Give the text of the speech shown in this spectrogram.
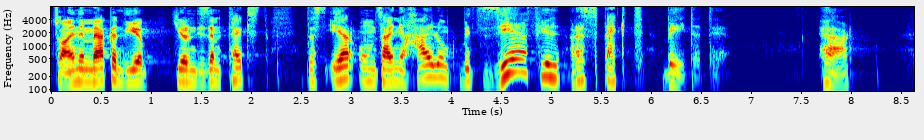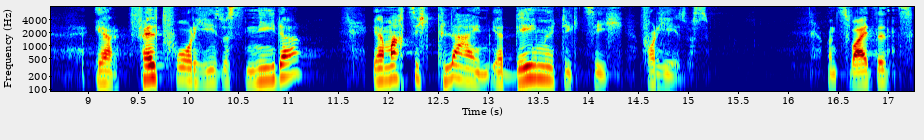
Zu einem merken wir hier in diesem Text, dass er um seine Heilung mit sehr viel Respekt betete. Herr, er fällt vor Jesus nieder, er macht sich klein, er demütigt sich vor Jesus. Und zweitens,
